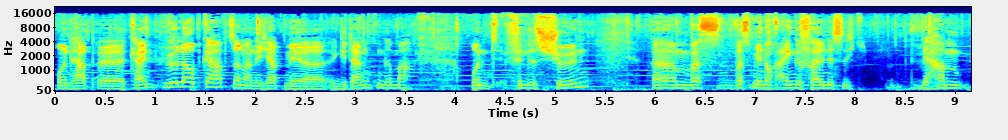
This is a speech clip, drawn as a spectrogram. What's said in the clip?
und habe äh, keinen Urlaub gehabt, sondern ich habe mir Gedanken gemacht und finde es schön. Ähm, was, was mir noch eingefallen ist, ich, wir haben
